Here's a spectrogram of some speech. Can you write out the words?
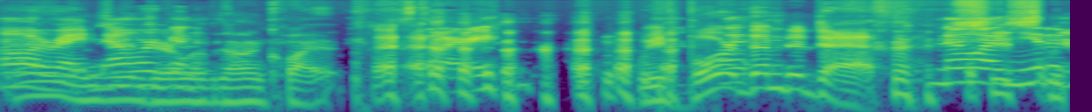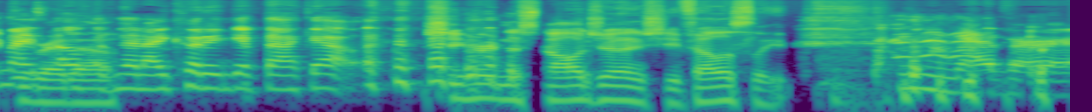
all right, now we're gonna have gone quiet. Sorry, we've bored them to death. No, I muted myself right and then I couldn't get back out. she heard nostalgia and she fell asleep. Never.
